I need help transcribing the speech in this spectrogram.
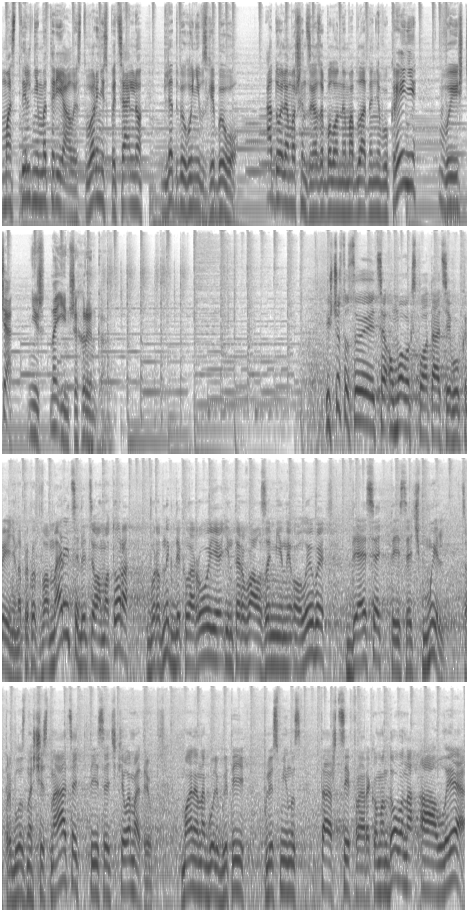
мастильні матеріали, створені спеціально для двигунів з ГБО. А доля машин з газобалонним обладнанням в Україні вища ніж на інших ринках. І що стосується умов експлуатації в Україні, наприклад, в Америці для цього мотора виробник декларує інтервал заміни оливи 10 тисяч миль. Це приблизно 16 тисяч кілометрів. У мене на Golf GTI плюс-мінус та ж цифра рекомендована, але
